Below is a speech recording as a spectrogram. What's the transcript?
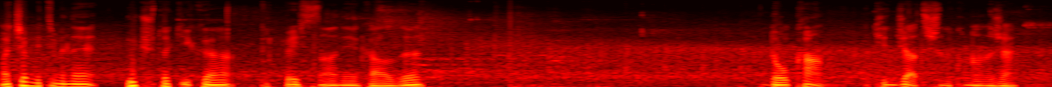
Maçın bitimine 3 dakika 45 saniye kaldı. Doğukan ikinci atışını kullanacak.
